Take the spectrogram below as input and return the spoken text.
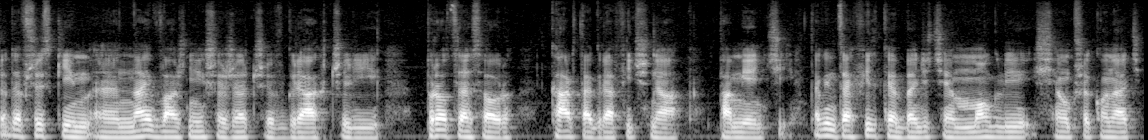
Przede wszystkim e, najważniejsze rzeczy w grach, czyli procesor, karta graficzna, pamięci. Tak więc za chwilkę będziecie mogli się przekonać,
